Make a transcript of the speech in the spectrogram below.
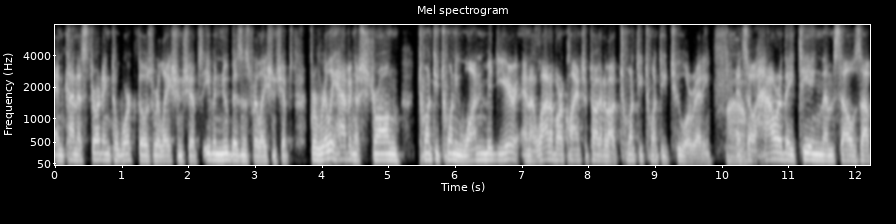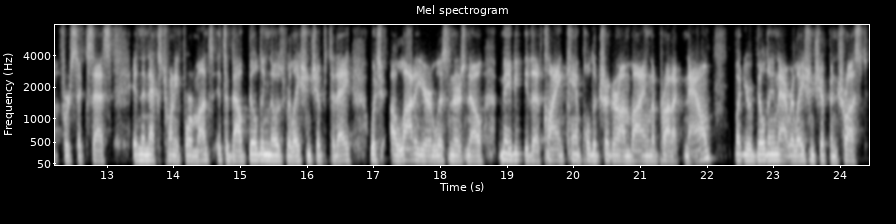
and kind of starting to work those relationships even new business relationships for really having a strong 2021 mid-year. And a lot of our clients are talking about 2022 already. Wow. and so how are they teeing themselves up for success in the next 24 months? It's about building those relationships today which a lot of your listeners know. Maybe the client can't pull the trigger on buying the product now, but you're building that relationship and trust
